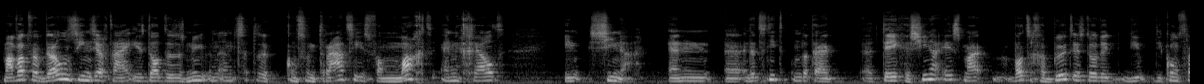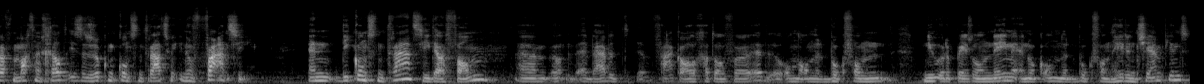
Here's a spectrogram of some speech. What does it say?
Maar wat we wel zien, zegt hij, is dat er dus nu een ontzettende concentratie is van macht en geld in China. En, uh, en dat is niet omdat hij tegen China is, maar wat er gebeurd is door die, die, die concentratie van macht en geld, is dus ook een concentratie van innovatie. En die concentratie daarvan, um, we hebben het vaak al gehad over eh, onder andere het boek van Nieuw Europees Ondernemen en ook onder het boek van Hidden Champions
